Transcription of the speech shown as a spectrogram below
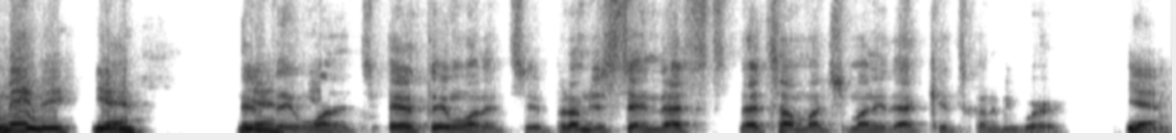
maybe, yeah. If Yeah. they wanted to. If they wanted to, but I'm just saying that's that's how much money that kid's going to be worth. Yeah.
